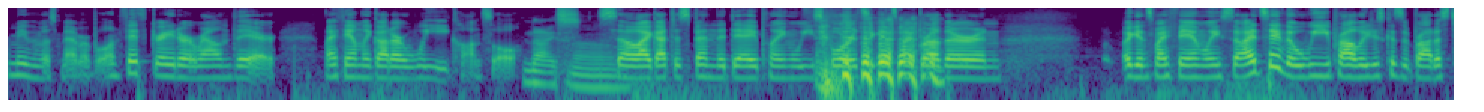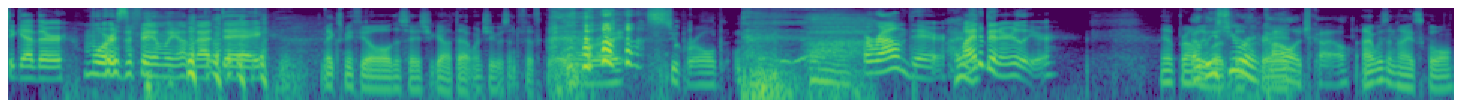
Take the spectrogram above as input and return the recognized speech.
or maybe the most memorable. In fifth grade or around there, my family got our Wii console. Nice. Um, So I got to spend the day playing Wii Sports against my brother and against my family. So I'd say the Wii probably just because it brought us together more as a family on that day. makes me feel old to say she got that when she was in fifth grade. know, right? Super old. Around there. Might have been earlier. Yeah, probably At least was you were in grade. college, Kyle. I was in high school.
